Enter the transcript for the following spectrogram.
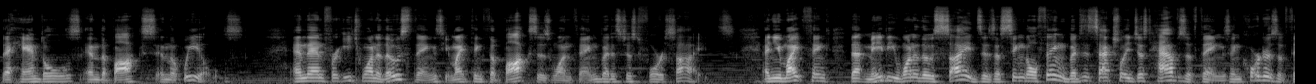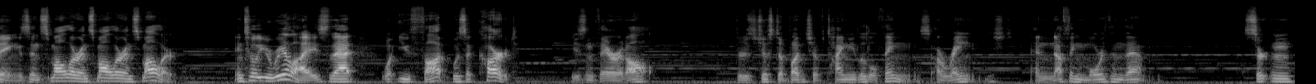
the handles and the box and the wheels. And then for each one of those things, you might think the box is one thing, but it's just four sides. And you might think that maybe one of those sides is a single thing, but it's actually just halves of things and quarters of things and smaller and smaller and smaller. Until you realize that what you thought was a cart isn't there at all. There's just a bunch of tiny little things arranged, and nothing more than them. Certain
